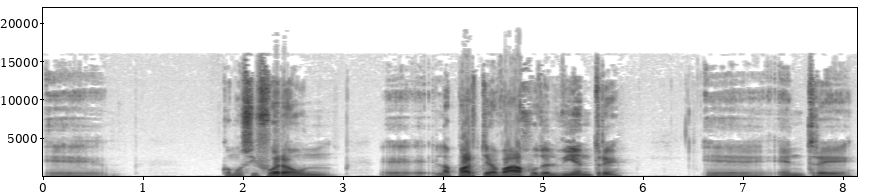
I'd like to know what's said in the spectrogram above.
eh, como si fuera un, la parte abajo del vientre, entre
